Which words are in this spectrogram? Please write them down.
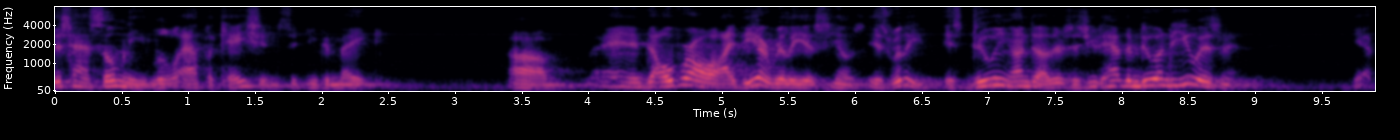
This has so many little applications that you can make. Um, and the overall idea really is, you know, is really is doing unto others as you'd have them do unto you, isn't it? Yeah, if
